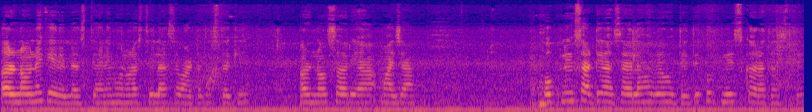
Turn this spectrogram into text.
अर्णवने केलेली असते. आणि म्हणूनच तिला असं वाटत असतं की अर्णव सर या माझ्या ओपनिंगसाठी असायला हवे होते. ते खूप मिस करत असते.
